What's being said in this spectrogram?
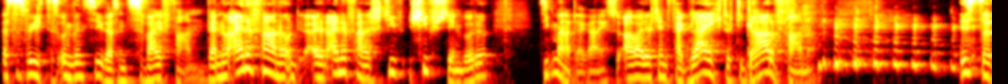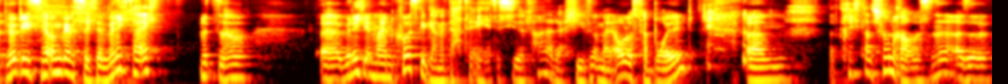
das ist wirklich das Ungünstige, das sind zwei Fahnen. Wenn nur eine Fahne und äh, eine Fahne schief, schief stehen würde, sieht man das ja gar nicht so. Aber durch den Vergleich, durch die gerade Fahne, ist das wirklich sehr ungünstig. Dann bin ich da echt mit so, äh, bin ich in meinen Kurs gegangen und dachte, ey, jetzt ist diese Fahne da schief und mein Auto ist verbeult. ähm, das kriegt man schon raus, ne? Also,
